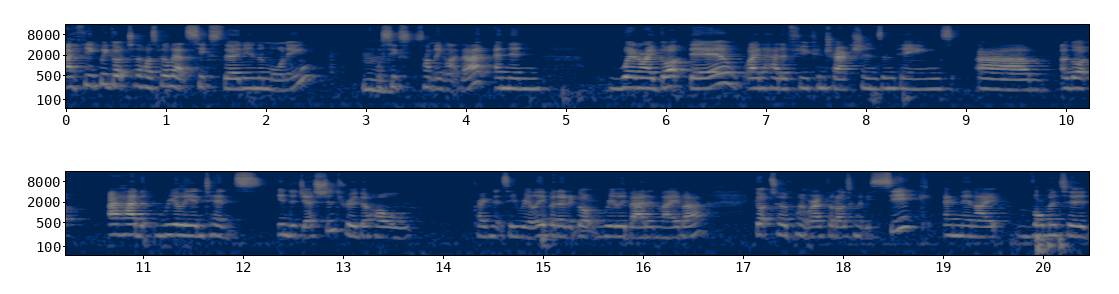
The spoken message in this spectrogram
I think we got to the hospital about six thirty in the morning, Mm. or six something like that. And then when I got there, I'd had a few contractions and things. Um, I got I had really intense indigestion through the whole pregnancy, really, but it got really bad in labour. Got to a point where I thought I was going to be sick, and then I vomited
